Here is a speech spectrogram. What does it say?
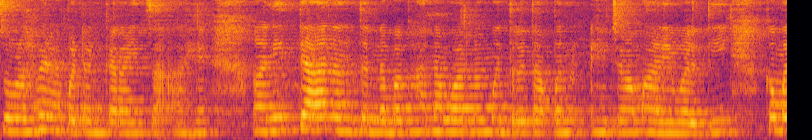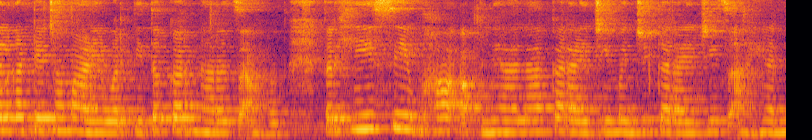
सोळा वेळा पठण करायचं आहे. आणि त्यानंतर बघा नवार्ण मंत्र तर आपण ह्याच्या माळेवरती कमलकट्ट्याच्या माळेवरती तर करणारच आहोत. तर ही सेवा आपल्याला करायची म्हणजे करायचीच आहे. आणि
